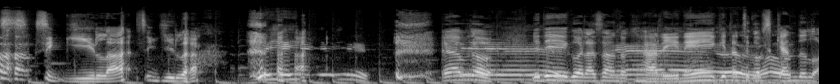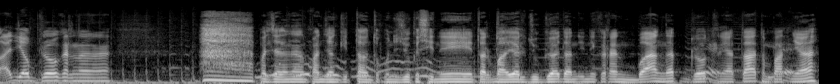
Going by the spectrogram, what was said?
Si gila, si gila. Yeay. Ya bro, jadi gue rasa untuk hari ini kita cukup sekian dulu aja bro karena perjalanan panjang kita untuk menuju ke sini terbayar juga dan ini keren banget bro ternyata tempatnya.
